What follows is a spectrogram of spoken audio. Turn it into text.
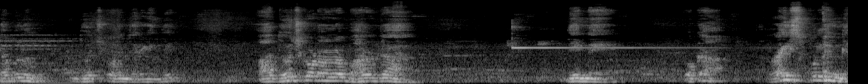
డబ్బులు దోచుకోవడం జరిగింది. ఆ దోచుకోవడంలో భాగంగా దీన్ని ఒక రైస్ పుల్లింగ్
